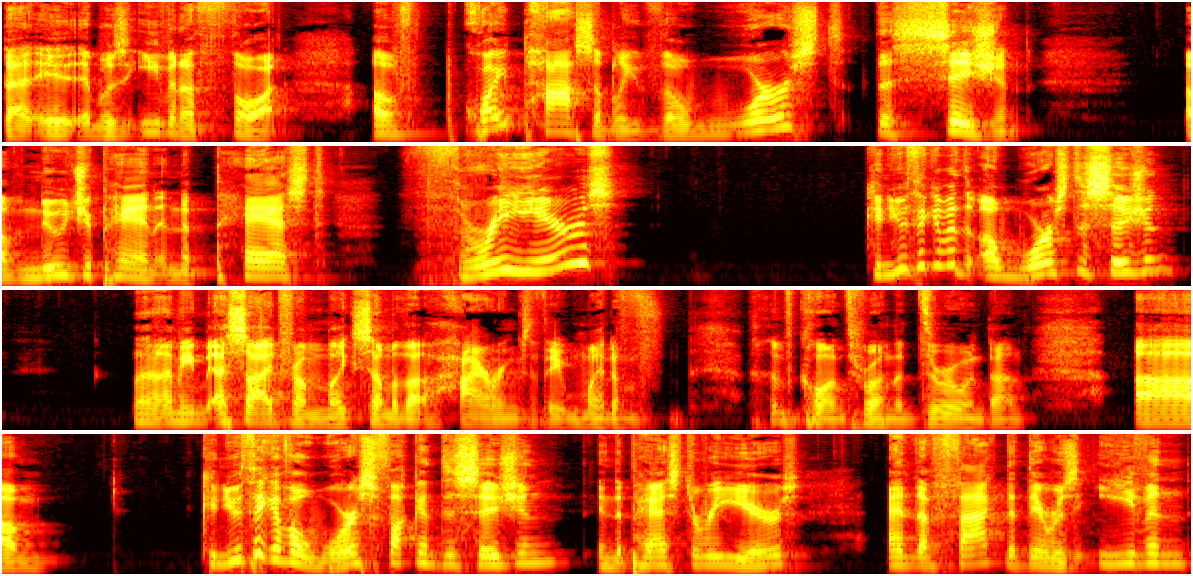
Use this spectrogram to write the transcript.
that it, it was even a thought of quite possibly the worst decision of New Japan in the past three years? Can you think of a worse decision? Uh, I mean, aside from like some of the hirings that they might have, have gone through and through and done, um, can you think of a worse fucking decision in the past three years? And the fact that there was even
